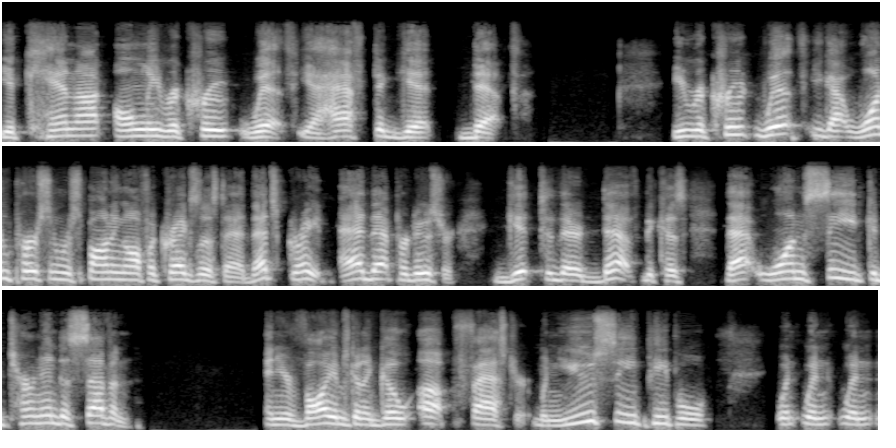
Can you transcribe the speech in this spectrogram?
you cannot only recruit width, you have to get depth. You recruit width, you got one person responding off a Craigslist ad. That's great. Add that producer. Get to their depth because that one seed could turn into seven and your volume is going to go up faster. When you see people, when when when,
